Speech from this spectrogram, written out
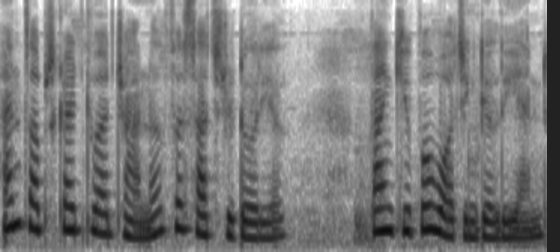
and subscribe to our channel for such tutorial. Thank you for watching till the end.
